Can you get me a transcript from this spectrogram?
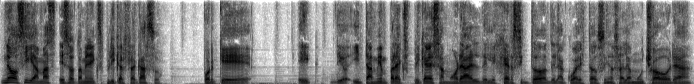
No, sí, además eso también explica el fracaso. Porque, eh, digo, y también para explicar esa moral del ejército, de la cual Estados Unidos habla mucho ahora,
